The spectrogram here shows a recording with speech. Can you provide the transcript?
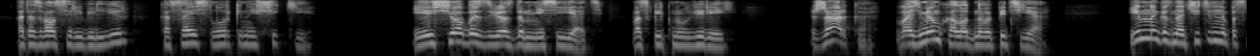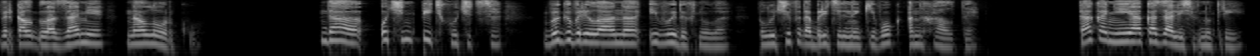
— отозвался Ревеллир, касаясь Лоркиной щеки. «Еще бы звездам не сиять!» — воскликнул Верей. «Жарко. Возьмем холодного питья». И многозначительно посверкал глазами на лорку. «Да, очень пить хочется», — выговорила она и выдохнула, получив одобрительный кивок Анхалты. Так они и оказались внутри.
